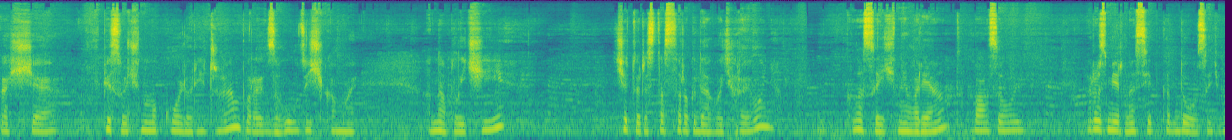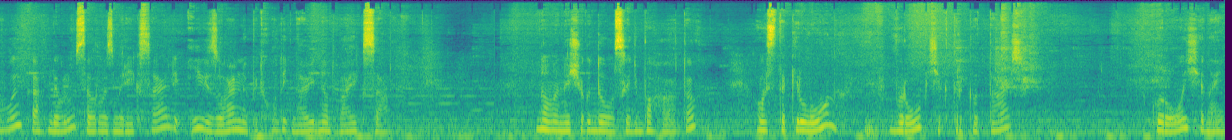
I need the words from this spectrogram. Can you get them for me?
В ще в пісочному кольорі джемпери з гузичками на плечі 449 гривень. Класичний варіант базовий. Розмірна сітка досить велика. Дивлюся в розмірі XL і візуально підходить навіть на 2 XL. Новиночок досить багато. Ось такий лонг, виробчик, трикотаж, вкорочений.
